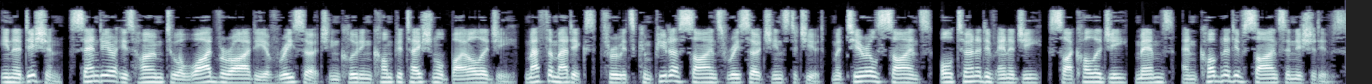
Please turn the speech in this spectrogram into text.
In addition, Sandia is home to a wide variety of research including computational biology, mathematics through its Computer Science Research Institute, materials science, alternative energy, psychology, MEMS, and cognitive science initiatives.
